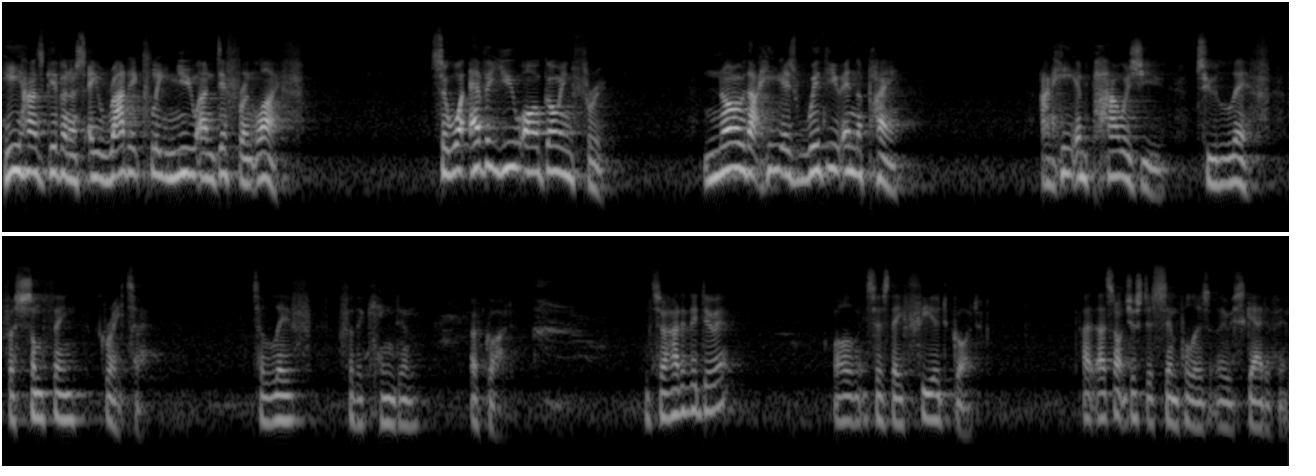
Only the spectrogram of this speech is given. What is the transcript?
he has given us a radically new and different life. So, whatever you are going through, know that he is with you in the pain and he empowers you to live for something greater, to live for the kingdom of God. And so, how did they do it? Well, it says they feared God. That's not just as simple as they were scared of him.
